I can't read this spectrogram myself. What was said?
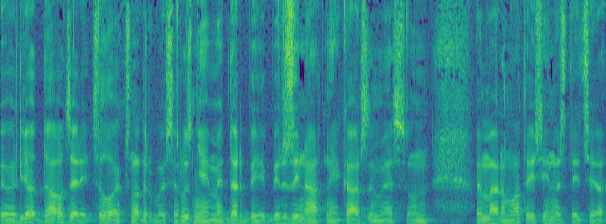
jo ļoti daudz arī cilvēku, kas nodarbojas ar uzņēmējdarbību, ir zinātnieki ārzemēs. Un, piemēram, Latvijas Investīcija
